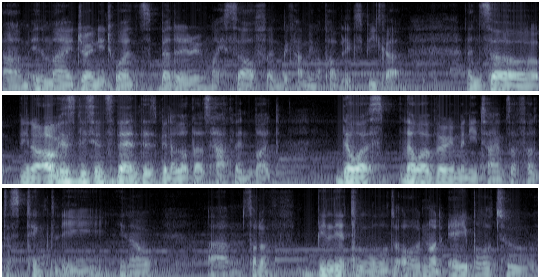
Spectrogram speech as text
um, in my journey towards bettering myself and becoming a public speaker. And so, you know, obviously since then there's been a lot that's happened, but there was there were very many times I felt distinctly, you know, um, sort of belittled or not able to,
